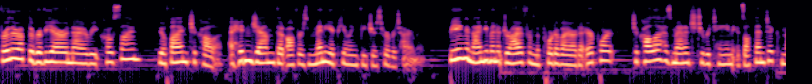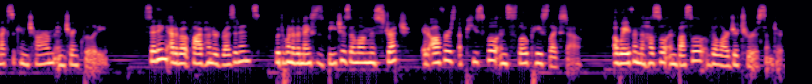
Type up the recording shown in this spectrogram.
Further up the Riviera Nayarit coastline, you'll find Chacala, a hidden gem that offers many appealing features for retirement. Being a 90 minute drive from the Puerto Vallarta airport, Chacala has managed to retain its authentic Mexican charm and tranquility. Sitting at about 500 residents, with one of the nicest beaches along this stretch, it offers a peaceful and slow paced lifestyle, away from the hustle and bustle of the larger tourist center.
